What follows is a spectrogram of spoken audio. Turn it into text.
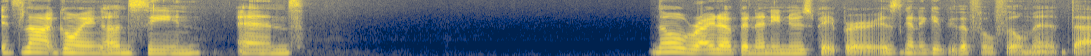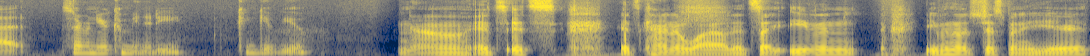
it's not going unseen and no write up in any newspaper is going to give you the fulfillment that serving your community can give you. No, it's it's it's kind of wild. It's like even even though it's just been a year,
